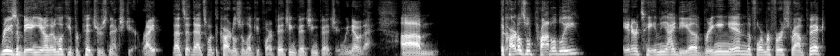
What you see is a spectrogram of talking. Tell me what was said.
reason being, you know, they're looking for pitchers next year, right? That's it. That's what the Cardinals are looking for. Pitching, pitching, pitching. We know that. Um the Cardinals will probably entertain the idea of bringing in the former first round pick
